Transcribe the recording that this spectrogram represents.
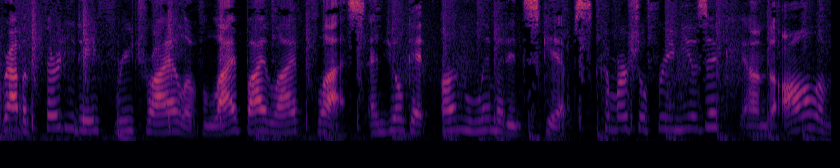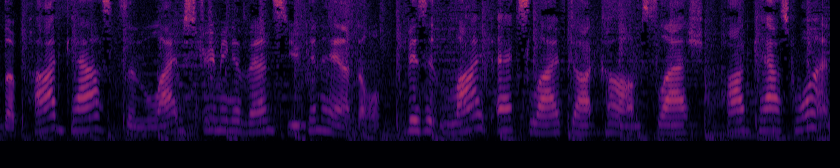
Grab a 30-day free trial of LiveXLive Plus, and you'll get unlimited skips, commercial-free music, and all of the podcasts and live streaming events you can handle. Visit livexlive.com slash podcast one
